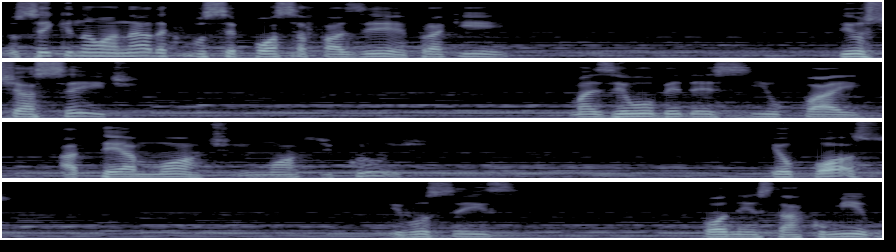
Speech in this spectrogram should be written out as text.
Eu sei que não há nada que você possa fazer para que Deus te aceite. Mas eu obedeci o Pai até a morte e morte de cruz. Eu posso. E vocês podem estar comigo.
